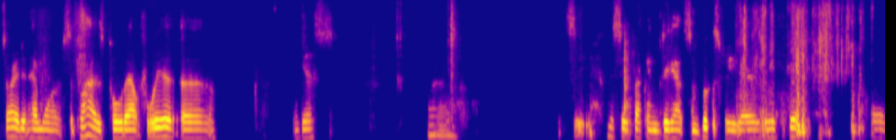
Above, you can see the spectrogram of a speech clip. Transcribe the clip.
sorry I didn't have more supplies pulled out for you. Uh, I guess. Uh, let's see. Let's see if I can dig out some books for you guys real quick. Um,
